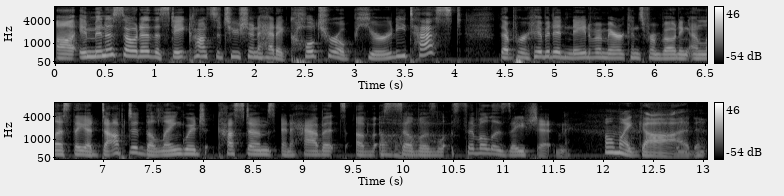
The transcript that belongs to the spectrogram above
Uh, in Minnesota, the state constitution had a cultural purity test that prohibited Native Americans from voting unless they adopted the language, customs, and habits of civil- civilization. Oh my God.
